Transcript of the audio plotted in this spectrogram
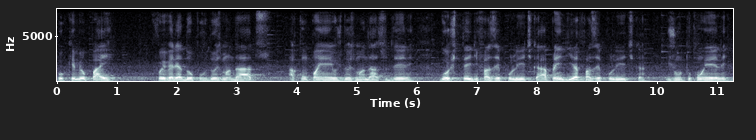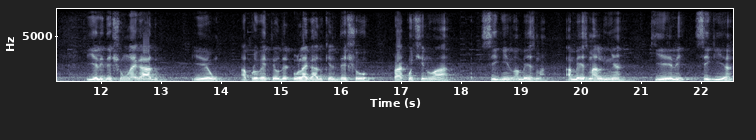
porque meu pai foi vereador por dois mandatos, acompanhei os dois mandatos dele, gostei de fazer política, aprendi a fazer política junto com ele e ele deixou um legado e eu aproveitei o, legado que ele deixou para continuar seguindo a mesma, a mesma linha que ele seguia,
